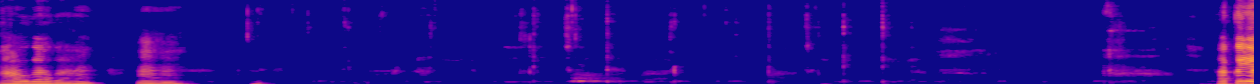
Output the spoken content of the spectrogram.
ಆವಾಗ ಅಕ್ಕಯ್ಯ,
